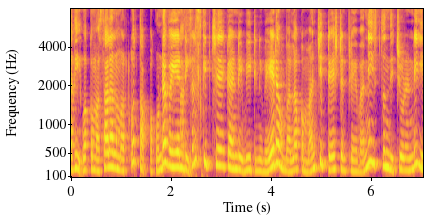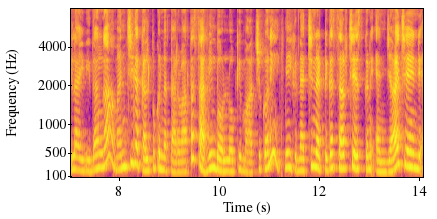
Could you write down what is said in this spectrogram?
అది ఒక మసాలాను మటుకు తప్పకుండా వేయండి. అసలు స్కిప్ చేయకండి. వీటిని వేయడం వల్ల ఒక మంచి టేస్ట్ అండ్ ఫ్లేవర్ని ఇస్తుంది. చూడండి ఇలా ఈ విధంగా మంచిగా కలుపుకున్న తర్వాత సర్వింగ్ బౌల్లోకి మార్చుకొని మీకు నచ్చినట్టుగా సర్వ్ చేసుకుని ఎంజాయ్ చేయండి.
